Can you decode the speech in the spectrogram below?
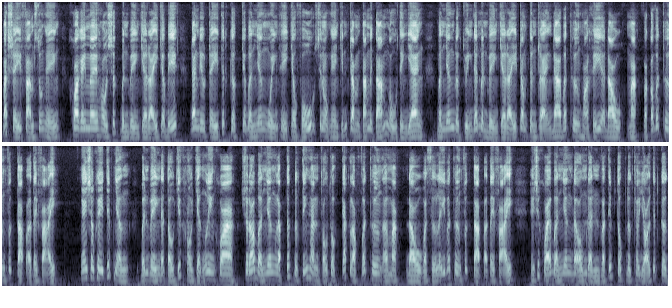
bác sĩ Phạm Xuân Hiển, khoa gây mê hồi sức bệnh viện Chợ Rẫy cho biết đang điều trị tích cực cho bệnh nhân Nguyễn Thị Châu Phú, sinh 1988, ngụ Tiền Giang. Bệnh nhân được chuyển đến bệnh viện Chợ Rẫy trong tình trạng đa vết thương hỏa khí ở đầu, mặt và có vết thương phức tạp ở tay phải. Ngay sau khi tiếp nhận, bệnh viện đã tổ chức hội chẩn liên khoa, sau đó bệnh nhân lập tức được tiến hành phẫu thuật cắt lọc vết thương ở mặt, đầu và xử lý vết thương phức tạp ở tay phải. Hiện sức khỏe bệnh nhân đã ổn định và tiếp tục được theo dõi tích cực.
